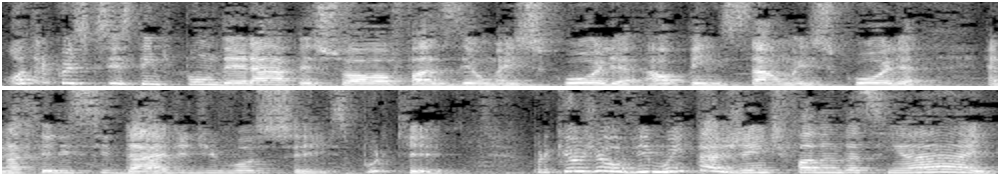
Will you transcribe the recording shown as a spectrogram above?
outra coisa que vocês têm que ponderar, pessoal, ao fazer uma escolha, ao pensar uma escolha, é na felicidade de vocês. Por quê? Porque eu já ouvi muita gente falando assim, ai,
